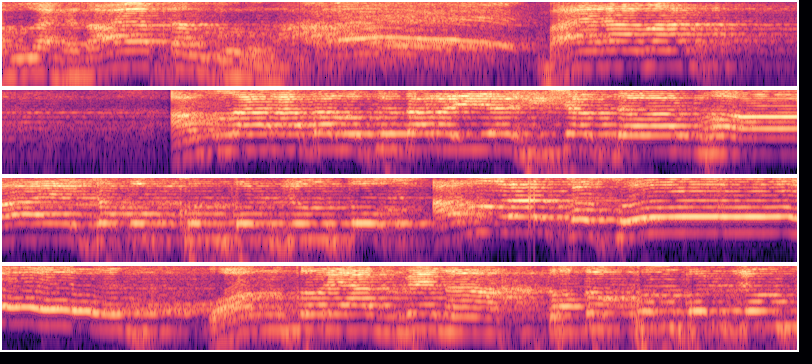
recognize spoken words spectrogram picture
আল্লাহ হেদায়াত দান করুন। ভাইরা আমার, আল্লাহর আদালতে দাঁড়াইয়া হিসাব দেওয়ার ভয়। যতক্ষণ পর্যন্ত আল্লাহর কসম অন্তরে আসবে না, ততক্ষণ পর্যন্ত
